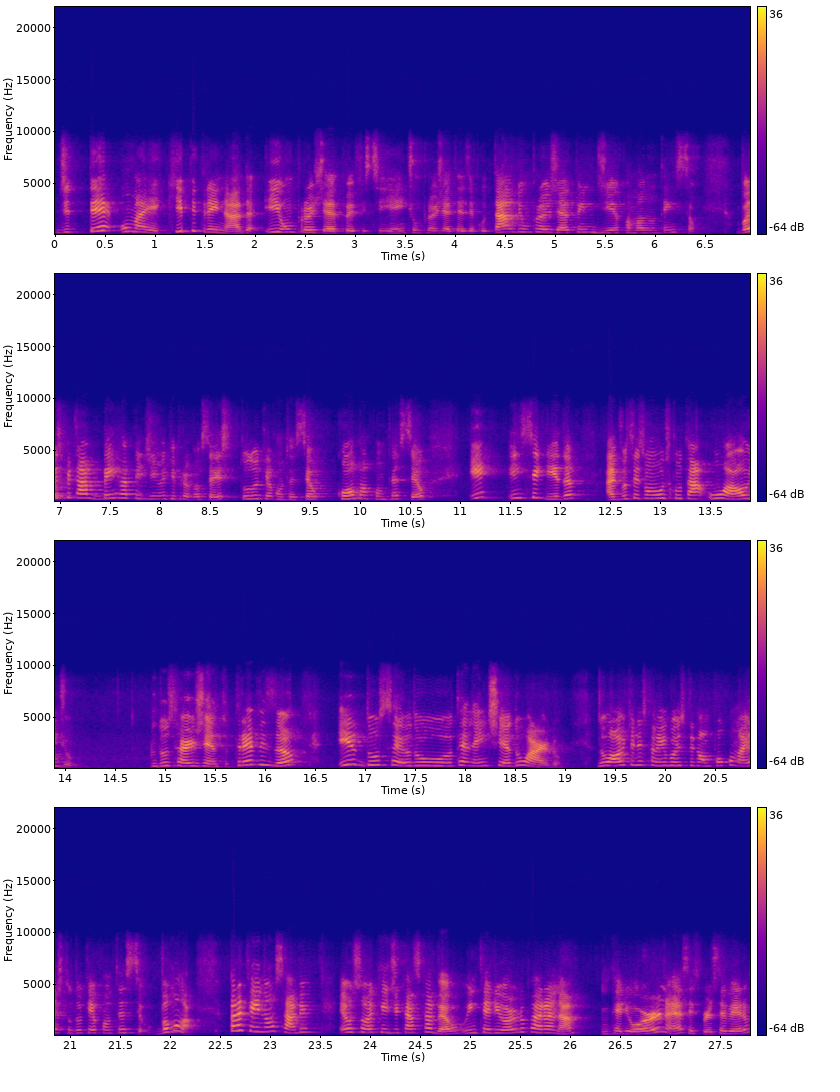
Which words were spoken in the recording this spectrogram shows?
de ter uma equipe treinada e um projeto eficiente, um projeto executado e um projeto em dia com a manutenção. Vou explicar bem rapidinho aqui para vocês tudo o que aconteceu, como aconteceu e em seguida aí vocês vão escutar o áudio do sargento Trevisan e do, seu, do tenente Eduardo. No áudio eles também vão explicar um pouco mais tudo o que aconteceu. Vamos lá. Para quem não sabe, eu sou aqui de Cascavel, o interior do Paraná. Interior, né? Vocês perceberam?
